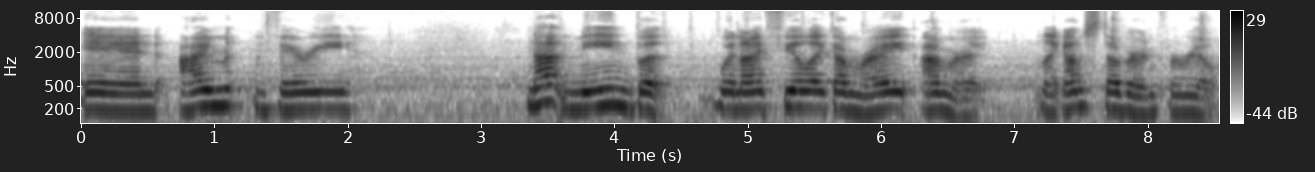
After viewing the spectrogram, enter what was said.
And I'm very, not mean, but when I feel like I'm right, I'm right. Like, I'm stubborn for real.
